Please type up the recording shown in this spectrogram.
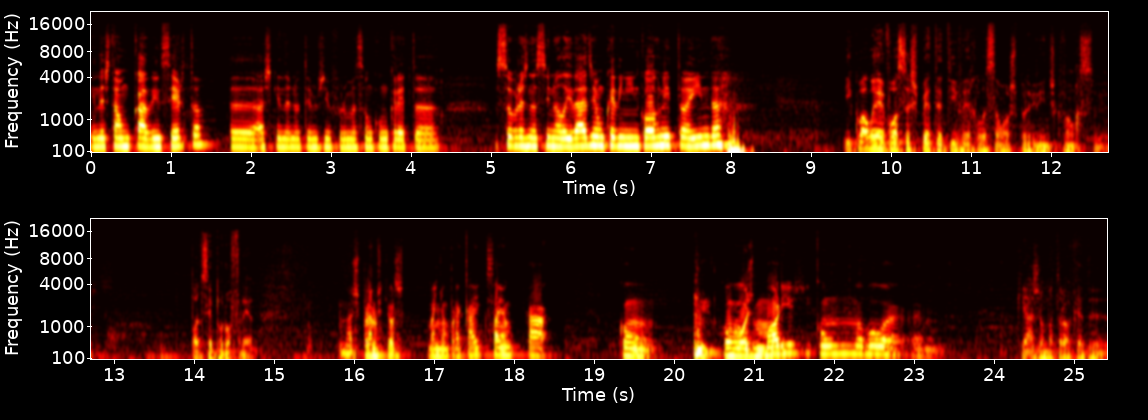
Ainda está um bocado incerto. Uh, acho que ainda não temos informação concreta sobre as nacionalidades. É um bocadinho incógnito ainda. E qual é a vossa expectativa em relação aos peregrinos que vão receber? Pode ser por o Fred. Nós esperamos que eles venham para cá e que saiam cá com, com boas memórias e com uma boa. Um, que haja uma troca de,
